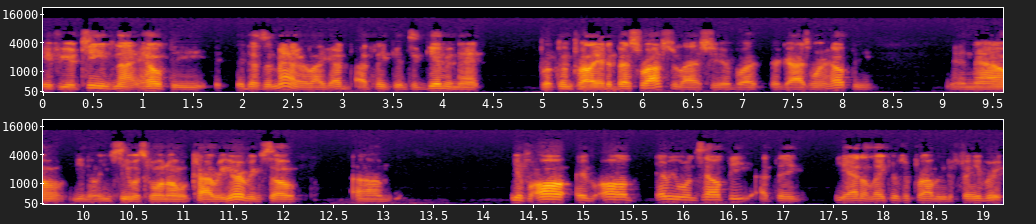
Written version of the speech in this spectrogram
if your team's not healthy, it doesn't matter. Like I, I think it's a given that Brooklyn probably had the best roster last year, but their guys weren't healthy, and now you know you see what's going on with Kyrie Irving. So um, if all if all everyone's healthy, I think yeah the Lakers are probably the favorite.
